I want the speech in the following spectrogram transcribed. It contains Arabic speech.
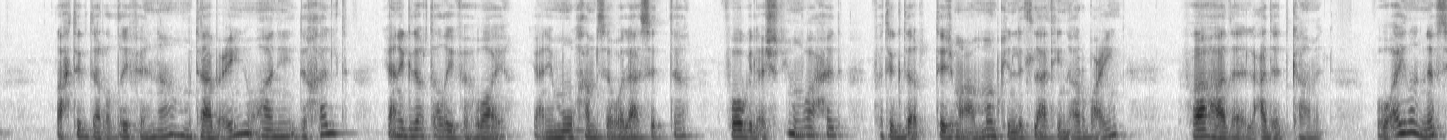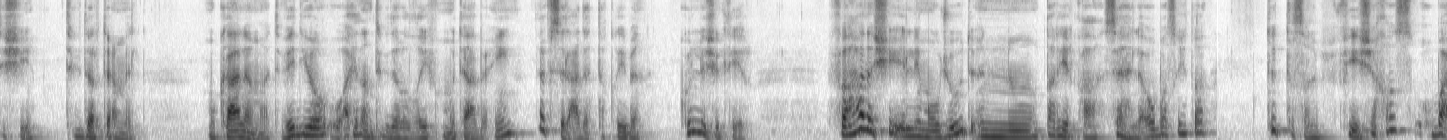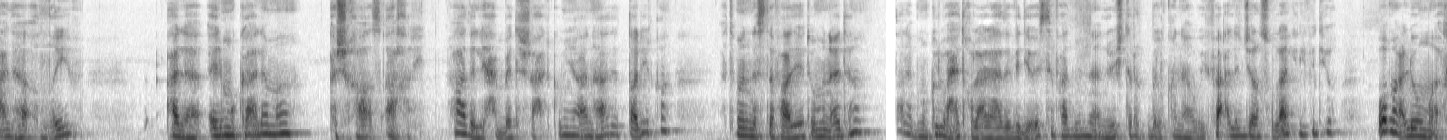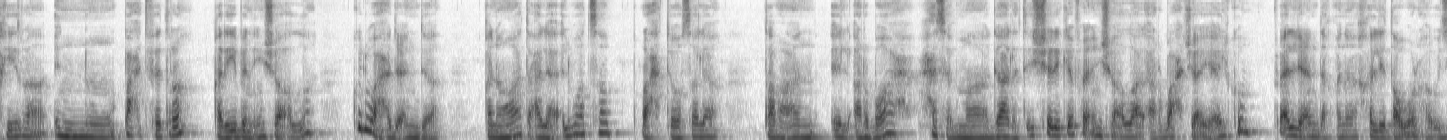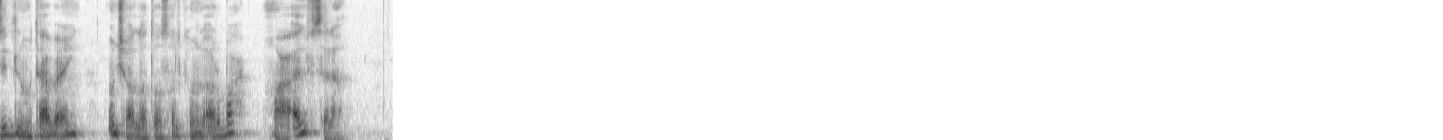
راح تقدر تضيف هنا متابعين وأني دخلت. يعني قدرت أضيف هواية. يعني مو خمسة ولا ستة فوق العشرين واحد. فتقدر تجمعهم ممكن لثلاثين أربعين فهذا العدد كامل. وأيضا نفس الشيء تقدر تعمل مكالمة فيديو وأيضا تقدر تضيف متابعين نفس العدد تقريبا كلش كثير. فهذا الشيء اللي موجود إنه طريقة سهلة وبسيطة تتصل في شخص وبعدها تضيف على المكالمة أشخاص آخرين. هذا اللي حبيت أشرح لكم إياه عن هذه الطريقة. أتمنى استفاديتوا من عندها. طلب من كل واحد يدخل على هذا الفيديو يستفاد منه إنه يشترك بالقناة ويفعل الجرس ولايك الفيديو. ومعلومة أخيرة إنه بعد فترة قريبا إن شاء الله كل واحد عنده قنوات على الواتساب راح توصله طبعا الأرباح حسب ما قالت الشركة فإن شاء الله الأرباح جاية لكم. فاللي عنده قناة خلي يطورها ويزيد المتابعين وإن شاء الله توصلكم الأرباح. مع ألف سلام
